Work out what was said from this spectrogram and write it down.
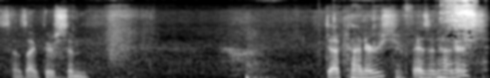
Sounds like there's some duck hunters or pheasant hunters.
